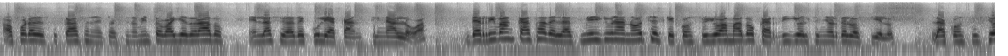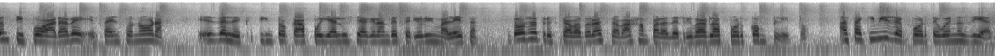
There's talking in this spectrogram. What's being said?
afuera de su casa en el fraccionamiento Valle Dorado, en la ciudad de Culiacán, Sinaloa. Derriban casa de las mil y una noches que construyó Amado Carrillo, el Señor de los Cielos. La construcción tipo árabe está en Sonora. Es del extinto capo, ya lucía gran deterioro y maleza. Dos retroexcavadoras trabajan para derribarla por completo. Hasta aquí mi reporte. Buenos días.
